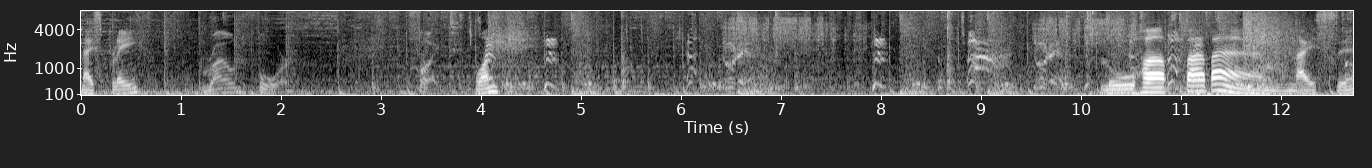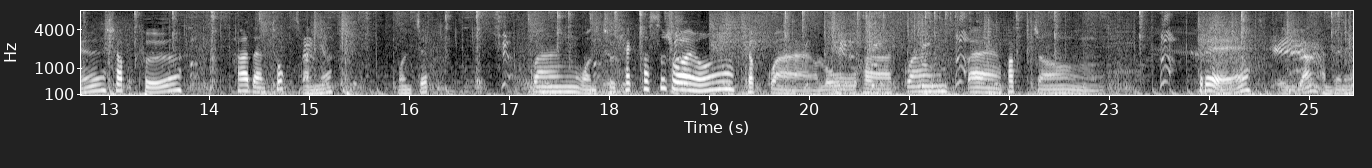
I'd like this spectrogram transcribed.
나이스 플레이. 1 로하 빠밤. 나이스. 샤프. 하단 톡. 아니야? 원잽. 꽝. 원투. 캡터스 좋아요. 격광. 로하 꽝빵. 확정. 그래. A양 안되네.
